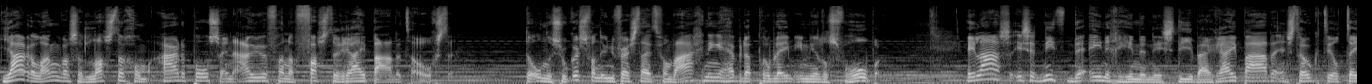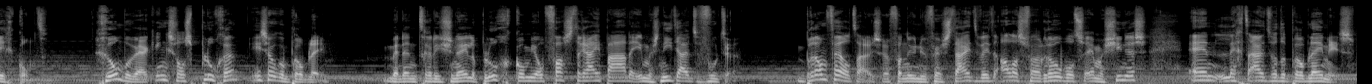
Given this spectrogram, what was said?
Jarenlang was het lastig om aardappels en uien vanaf vaste rijpaden te oogsten. De onderzoekers van de Universiteit van Wageningen hebben dat probleem inmiddels verholpen. Helaas is het niet de enige hindernis die je bij rijpaden en strokenteelt tegenkomt. Grondbewerking, zoals ploegen, is ook een probleem. Met een traditionele ploeg kom je op vaste rijpaden immers niet uit de voeten. Bram Veldhuizen van de universiteit weet alles van robots en machines en legt uit wat het probleem is.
